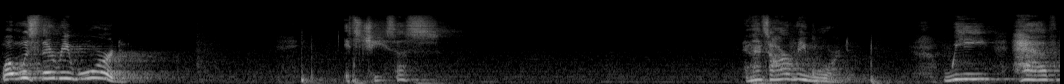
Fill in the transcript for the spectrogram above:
What was their reward? It's Jesus. And that's our reward. We have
